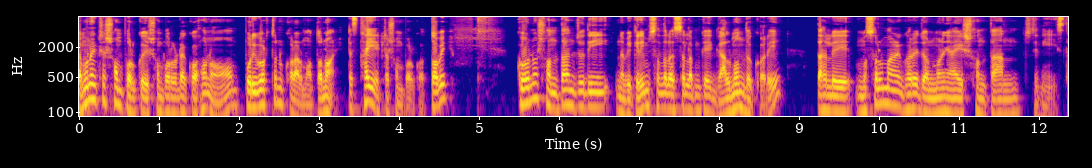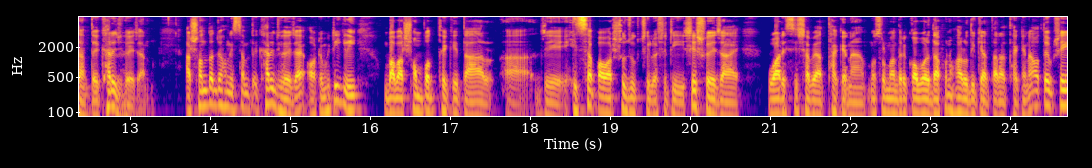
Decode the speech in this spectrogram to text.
এমন একটা সম্পর্ক, এই সম্পর্কটা কখনো পরিবর্তন করার মতো নয়। এটা স্থায়ী একটা সম্পর্ক। তবে কোনো সন্তান যদি নবী করিম সাল্লাহ সাল্লামকে গালমন্দ করে, তাহলে মুসলমানের ঘরে জন্ম নেওয়া এই সন্তান তিনি ইসলাম থেকে খারিজ হয়ে যান। আর সন্তান যখন ইসলাম থেকে খারিজ হয়ে যায় অটোমেটিকলি বাবার সম্পদ থেকে তার যে হিস্সা পাওয়ার সুযোগ ছিল সেটি শেষ হয়ে যায়। ওয়ারিস হিসাবে আর থাকে না। মুসলমানদের কবর দাফন হওয়ার অধিকার তারা থাকে না। অতএব সেই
